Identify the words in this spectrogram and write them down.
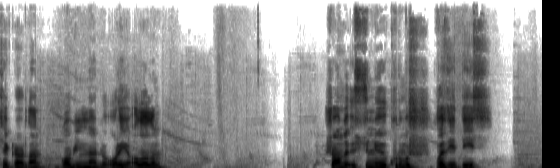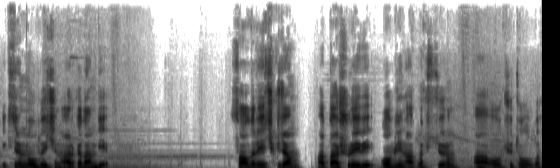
tekrardan goblinlerle orayı alalım. Şu anda üstünlüğü kurmuş vaziyetteyiz. İksirimli olduğu için arkadan bir saldırıya çıkacağım. Hatta şuraya bir goblin atmak istiyorum. Aa o kötü oldu.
